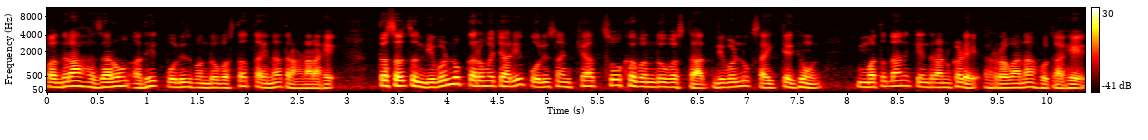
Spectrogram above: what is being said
पंधरा हजाराहून अधिक पोलीस बंदोबस्त तैनात राहणार आहे. तसंच निवडणूक कर्मचारी पोलिसांच्या चोख बंदोबस्तात निवडणूक साहित्य घेऊन मतदान केंद्रांकडे रवाना होत आहेत.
